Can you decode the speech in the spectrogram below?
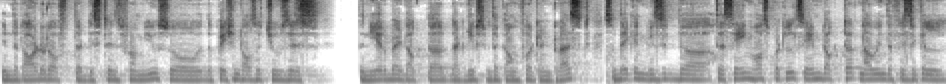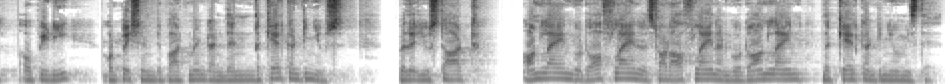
in the order of the distance from you. So the patient also chooses the nearby doctor that gives him the comfort and trust. So they can visit the, the same hospital, same doctor, now in the physical OPD, outpatient department, and then the care continues. Whether you start online, go to offline, or start offline and go to online, the care continuum is there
